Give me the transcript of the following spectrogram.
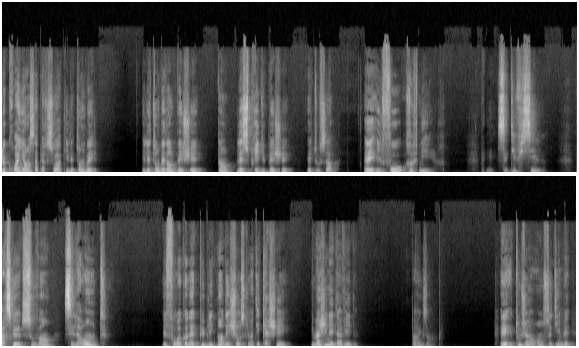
le croyant s'aperçoit qu'il est tombé. Il est tombé dans le péché, dans l'esprit du péché et tout ça. Et il faut revenir. C'est difficile parce que souvent, c'est la honte. Il faut reconnaître publiquement des choses qui ont été cachées. Imaginez David, par exemple. Et toujours, on se dit, mais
